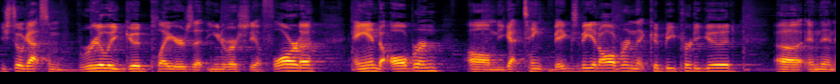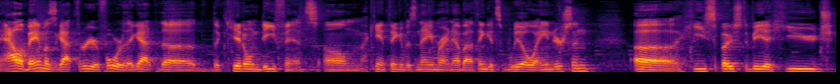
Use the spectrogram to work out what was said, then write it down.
You still got some really good players at the University of Florida and Auburn. Um, you got Tank Bigsby at Auburn that could be pretty good. Uh, and then Alabama's got three or four. They got the the kid on defense. Um, I can't think of his name right now, but I think it's Will Anderson. Uh, he's supposed to be a huge,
